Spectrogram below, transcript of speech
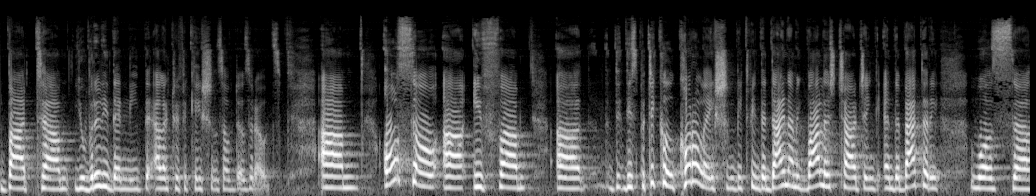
but um, you really then need the electrifications of those roads. Um, also, uh, if um, uh, th- this particular correlation between the dynamic wireless charging and the battery was uh,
